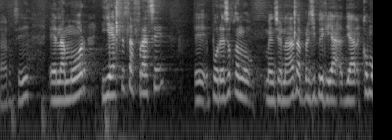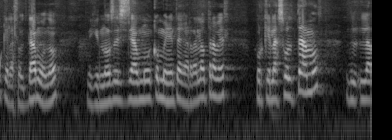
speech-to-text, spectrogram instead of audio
Claro. ¿sí? El amor, y esta es la frase, eh, por eso cuando mencionabas al principio dije, ya, ya como que la soltamos, ¿no? Dije, no sé si sea muy conveniente agarrarla otra vez, porque la soltamos la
